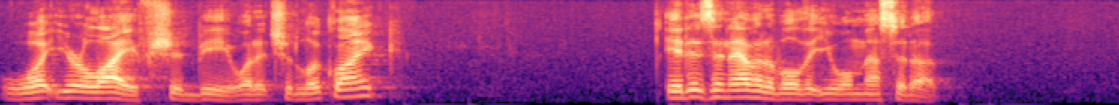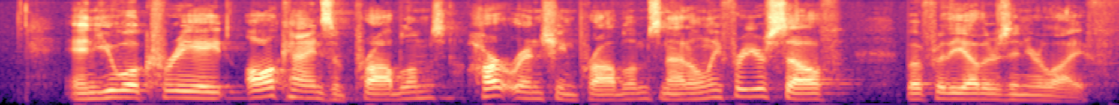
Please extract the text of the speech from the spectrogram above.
what your life should be, what it should look like, it is inevitable that you will mess it up. And you will create all kinds of problems, heart wrenching problems, not only for yourself, but for the others in your life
